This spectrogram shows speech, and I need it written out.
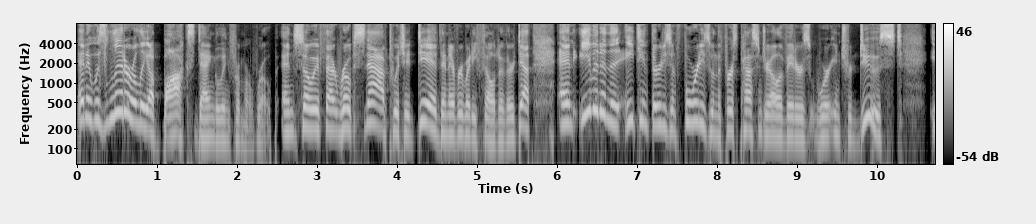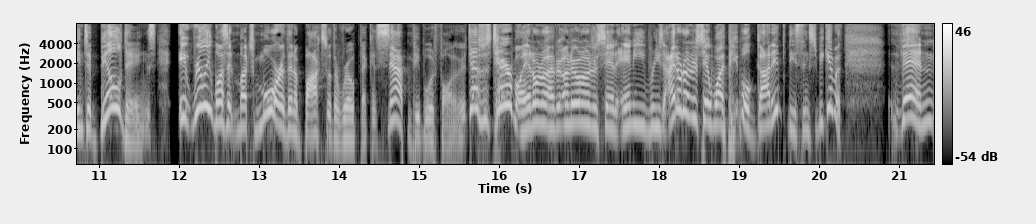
and it was literally a box dangling from a rope. And so if that rope snapped, which it did, then everybody fell to their death. And even in the 1830s and 40s, when the first passenger elevators were introduced into buildings, it really wasn't much more than a box with a rope that could snap, and people would fall to their deaths. It was terrible. I don't know. I don't understand any reason. I don't understand why people got into these things things to begin with. Then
